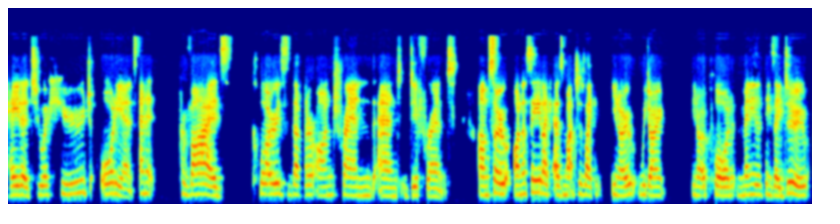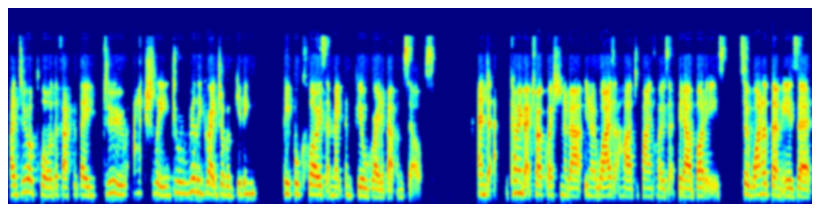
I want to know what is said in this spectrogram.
cater to a huge audience and it provides clothes that are on trend and different. Um, so honestly, like as much as like, you know, we don't you know applaud many of the things they do i do applaud the fact that they do actually do a really great job of giving people clothes and make them feel great about themselves. And uh, coming back to our question about you know why is it hard to find clothes that fit our bodies? So one of them is that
